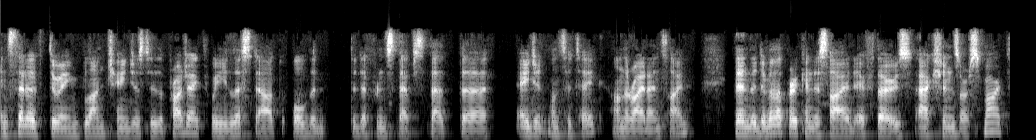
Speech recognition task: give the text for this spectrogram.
instead of doing blunt changes to the project, we list out all the, the different steps that the agent wants to take on the right hand side. Then the developer can decide if those actions are smart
